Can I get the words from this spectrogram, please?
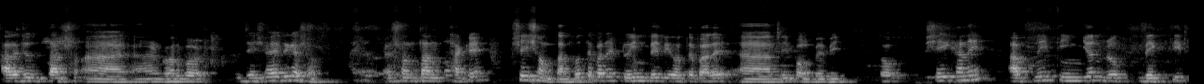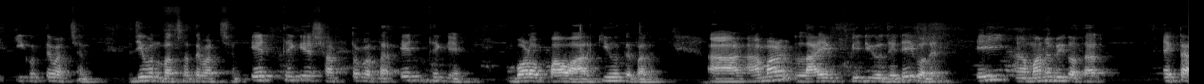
তার স- আহ, আহ, গর্ভ যে এদিকে আসো, সন্তান থাকে সেই সন্তান হতে পারে টুইন বেবি হতে পারে ট্রিপল বেবি তো সেইখানে আপনি তিনজন রোগ- ব্যক্তির কি করতে পারছেন? জীবন বাঁচাতে পারছেন। এর থেকে সার্থকতা এর থেকে বড় পাওয়া আর কি হতে পারে? আর আমার লাইভ ভিডিও যেটাই বলে এই মানবিকতার একটা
